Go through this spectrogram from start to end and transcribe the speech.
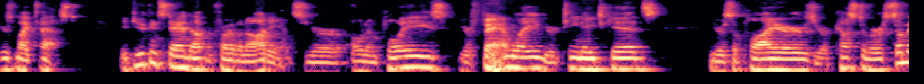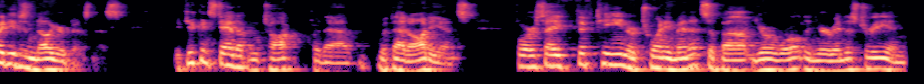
Here's my test. If you can stand up in front of an audience, your own employees, your family, your teenage kids, your suppliers, your customers, somebody who doesn't know your business. If you can stand up and talk for that with that audience for say 15 or 20 minutes about your world and your industry and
